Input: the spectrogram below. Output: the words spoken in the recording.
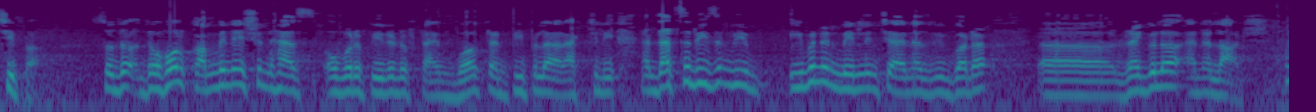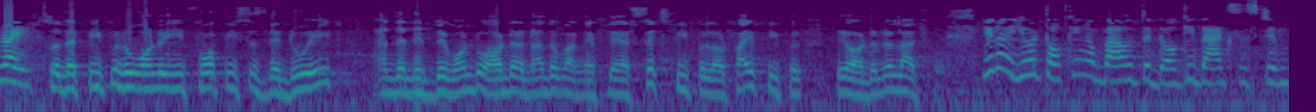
cheaper. So the, the whole combination has over a period of time worked and people are actually, and that's the reason we, even in mainland China, we've got a uh, regular and a large. Right. So that people who want to eat four pieces, they do eat. And then if they want to order another one, if there are six people or five people, they order a large portion. You know, you're talking about the doggy bag system.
